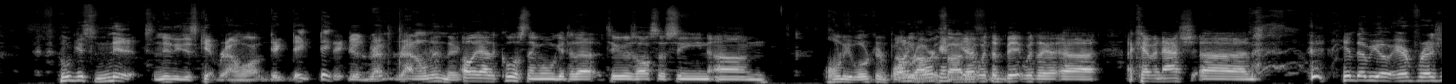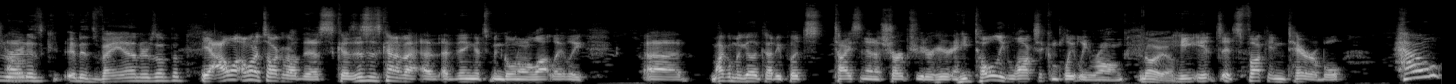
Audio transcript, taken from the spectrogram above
Who gets nicks? And then he just kept around like dick, dick, dick, just right, right on in there. oh yeah, the coolest thing when we get to that too is also seeing um Oney Lorcan part Tony right Lorcan beside yeah, us. with a bit with a uh, a Kevin Nash uh, NWO air freshener Oh. in his in his van or something. Yeah, I want I want to talk about this because this is kind of a, a, a thing that's been going on a lot lately. Uh, Michael McGillicuddy puts Tyson in a sharpshooter here, and he totally locks it completely wrong. Oh yeah. He it's it's fucking terrible. How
